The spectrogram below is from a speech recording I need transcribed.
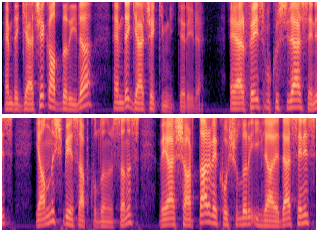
Hem de gerçek adlarıyla hem de gerçek kimlikleriyle. Eğer Facebook'u silerseniz yanlış bir hesap kullanırsanız veya şartlar ve koşulları ihlal ederseniz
